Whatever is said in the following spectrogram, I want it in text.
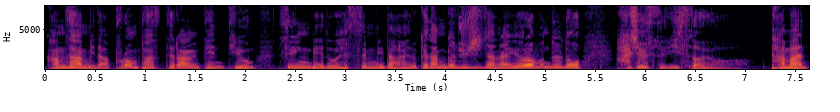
감사합니다. 프롬파스트랑 덴티움 스윙 매도 했습니다. 이렇게 남겨주시잖아요. 여러분들도 하실 수 있어요. 다만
